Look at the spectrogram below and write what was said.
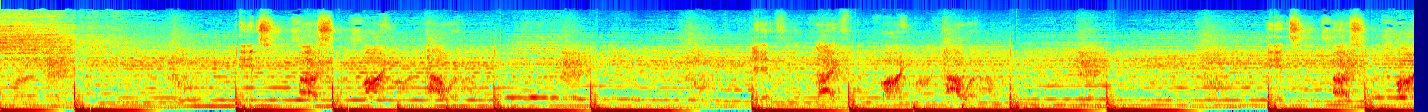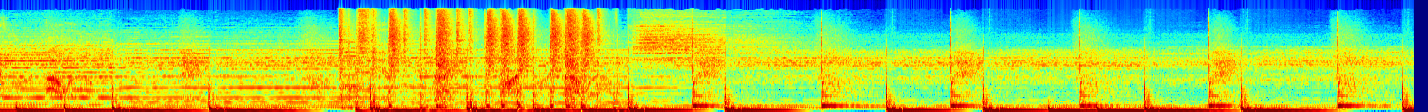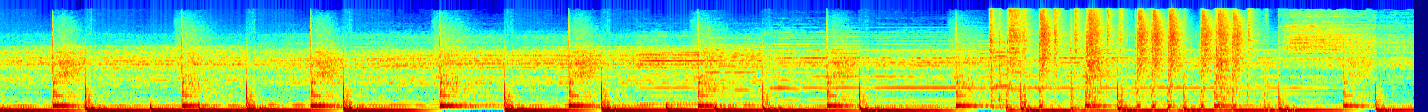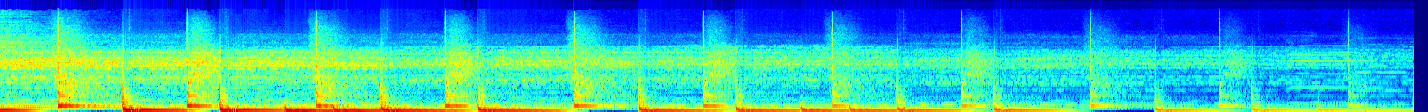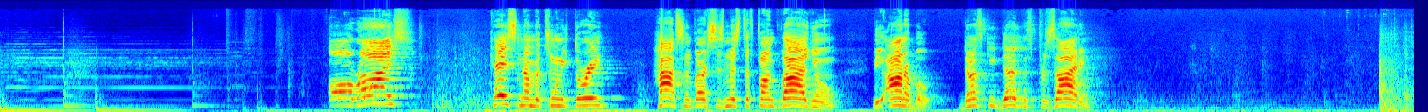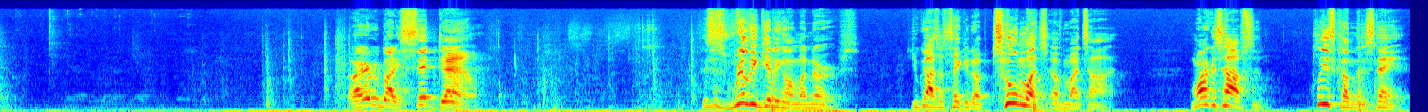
Number 23, Hopsin versus Mr. Funk Volume. The Honorable Dunsky Douglas presiding. All right, everybody, sit down. This is really getting on my nerves. You guys are taking up too much of my time. Marcus Hopson, please come to the stand.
